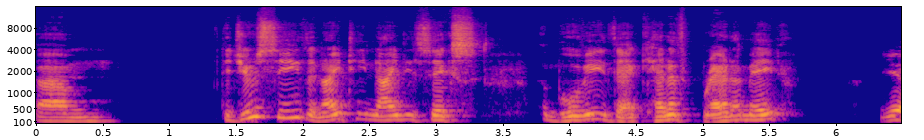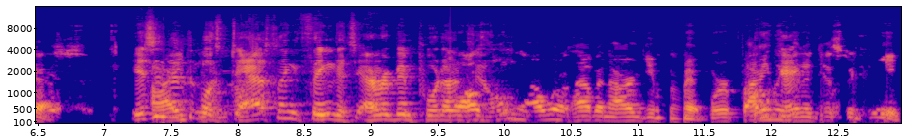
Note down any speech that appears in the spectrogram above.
Um, did you see the 1996 movie that Kenneth Branagh made? Yes. Isn't that the most dazzling thing that's ever been put on film? Now we'll have an argument. We're finally okay. going to disagree.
